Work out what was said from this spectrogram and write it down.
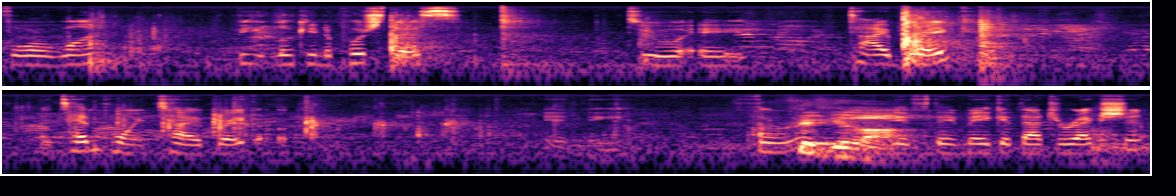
Four one. Beat looking to push this to a tie break, a 10-point tie break in the third, if they make it that direction.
